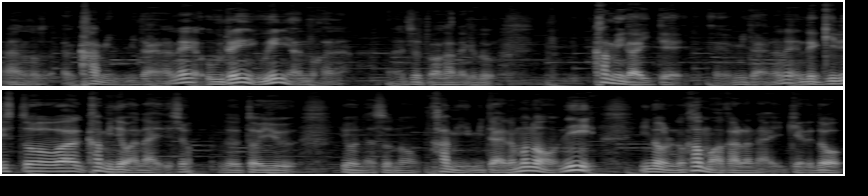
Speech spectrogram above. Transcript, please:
あの神みたいなね、上上にあるのかなちょっとわかんないけど、神がいて、みたいなね。で、キリストは神ではないでしょ？というようなその神みたいなものに祈るのかもわからないけれど、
